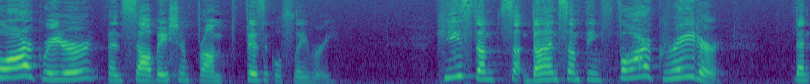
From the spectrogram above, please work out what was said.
far greater than salvation from physical slavery. He's done, done something far greater than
